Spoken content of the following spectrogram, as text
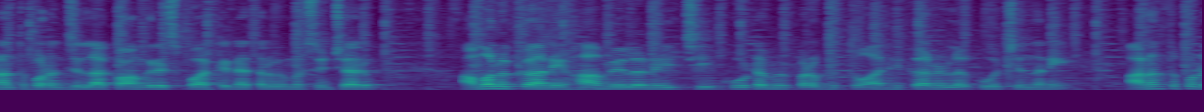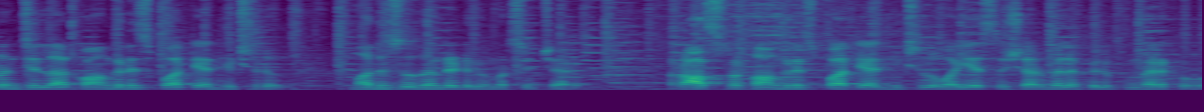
అనంతపురం జిల్లా కాంగ్రెస్ పార్టీ నేతలు విమర్శించారు. అమలు కాని హామీలను ఇచ్చి కూటమి ప్రభుత్వం అధికారంలోకి వచ్చిందని అనంతపురం జిల్లా కాంగ్రెస్ పార్టీ అధ్యక్షుడు మధుసూదన్ రెడ్డి విమర్శించారు. రాష్ట్ర కాంగ్రెస్ పార్టీ అధ్యక్షులు వైఎస్ షర్మిల పిలుపు మేరకు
